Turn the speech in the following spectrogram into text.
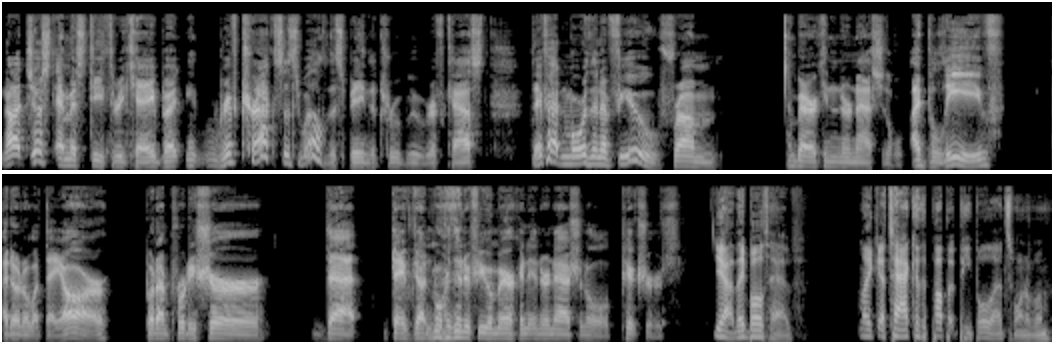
not just MST3K but RiffTrax as well this being the true blue riff cast they've had more than a few from american international i believe i don't know what they are but i'm pretty sure that they've done more than a few american international pictures Yeah, they both have. Like Attack of the Puppet People, that's one of them.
